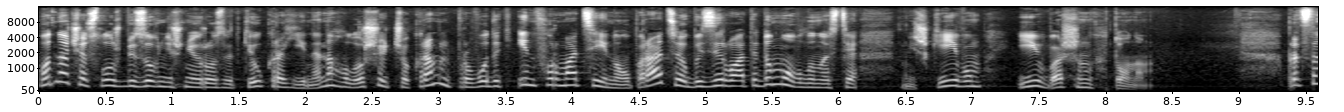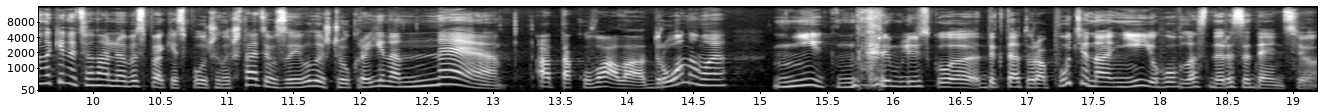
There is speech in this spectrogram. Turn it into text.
Водночас службі зовнішньої розвідки України наголошують, що Кремль проводить інформаційну операцію, аби зірвати домовленості між Києвом і Вашингтоном. Представники національної безпеки Сполучених Штатів заявили, що Україна не атакувала дронами ні кремлівського диктатора Путіна, ні його власне резиденцію.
